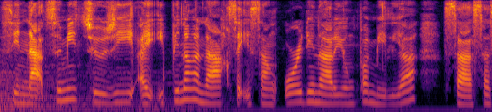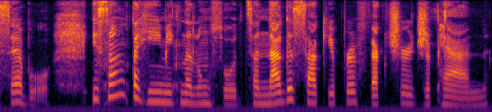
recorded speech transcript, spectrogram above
Si Natsumi Tsuji ay ipinanganak sa isang ordinaryong pamilya sa Sasebo, isang tahimik na lungsod sa Nagasaki Prefecture, Japan.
